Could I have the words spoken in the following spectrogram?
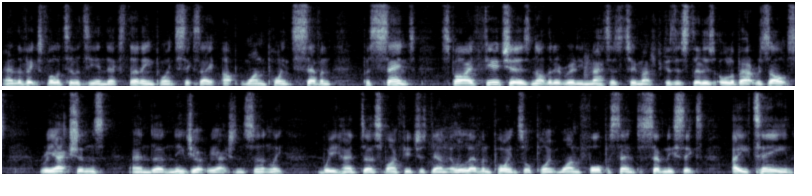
And the VIX Volatility Index 13.68, up 1.7%. SPI futures, not that it really matters too much because it still is all about results, reactions, and uh, knee jerk reactions, certainly we had uh, SPI futures down 11 points or 0.14% to 76.18.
